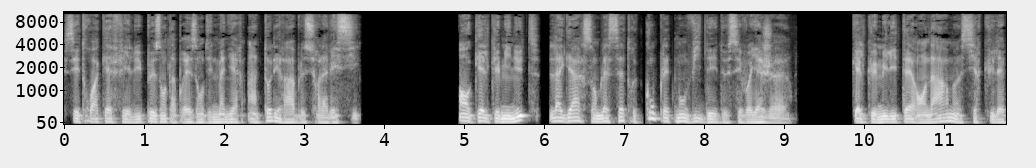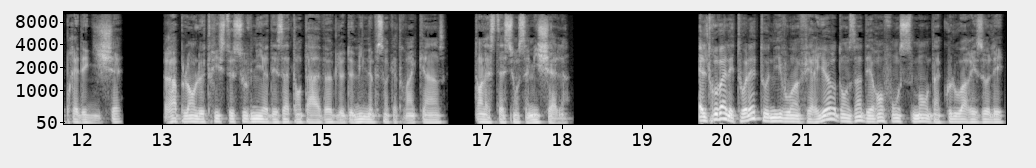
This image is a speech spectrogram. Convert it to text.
ces trois cafés lui pesant à présent d'une manière intolérable sur la vessie. En quelques minutes, la gare semblait s'être complètement vidée de ses voyageurs. Quelques militaires en armes circulaient près des guichets, rappelant le triste souvenir des attentats aveugles de 1995 dans la station Saint-Michel. Elle trouva les toilettes au niveau inférieur dans un des renfoncements d'un couloir isolé,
